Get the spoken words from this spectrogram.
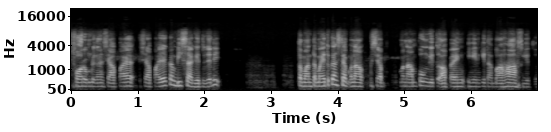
forum dengan siapa siapa aja kan bisa gitu. Jadi teman-teman itu kan setiap siap menampung gitu apa yang ingin kita bahas gitu.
